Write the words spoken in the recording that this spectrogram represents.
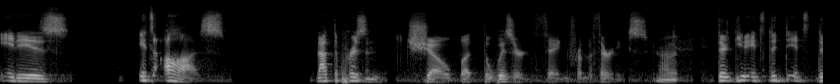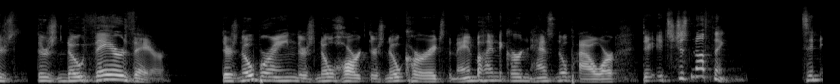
It is it's Oz. Not the prison show, but the wizard thing from the 30s. Got it. There, it's the it's there's there's no there there. There's no brain. There's no heart. There's no courage. The man behind the curtain has no power. There, it's just nothing. It's an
